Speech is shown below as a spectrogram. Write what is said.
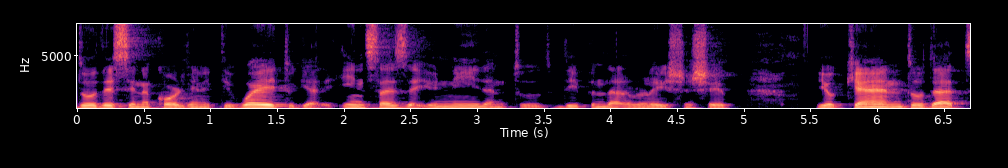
do this in a coordinated way to get the insights that you need and to deepen that relationship you can do that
